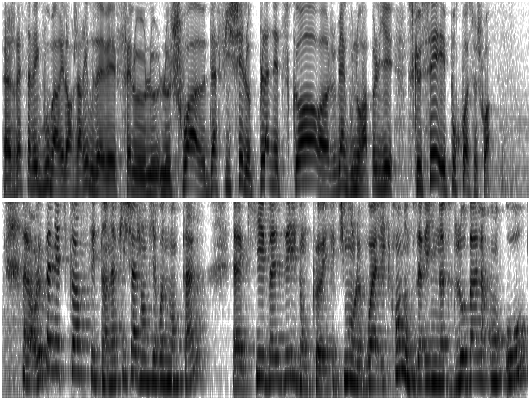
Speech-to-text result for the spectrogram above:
Je reste avec vous, Marie-Laure Jarry. Vous avez fait le, le choix d'afficher le Planet Score. Je veux bien que vous nous rappeliez ce que c'est et pourquoi ce choix. Alors, le Planet Score, c'est un affichage environnemental qui est basé, donc euh, effectivement, on le voit à l'écran. Donc, vous avez une note globale en haut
